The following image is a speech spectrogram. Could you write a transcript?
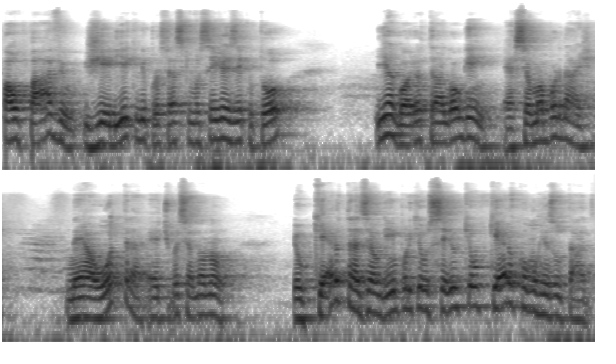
palpável gerir aquele processo que você já executou. E agora eu trago alguém. Essa é uma abordagem. Né? A outra é tipo assim, não, não. Eu quero trazer alguém porque eu sei o que eu quero como resultado.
